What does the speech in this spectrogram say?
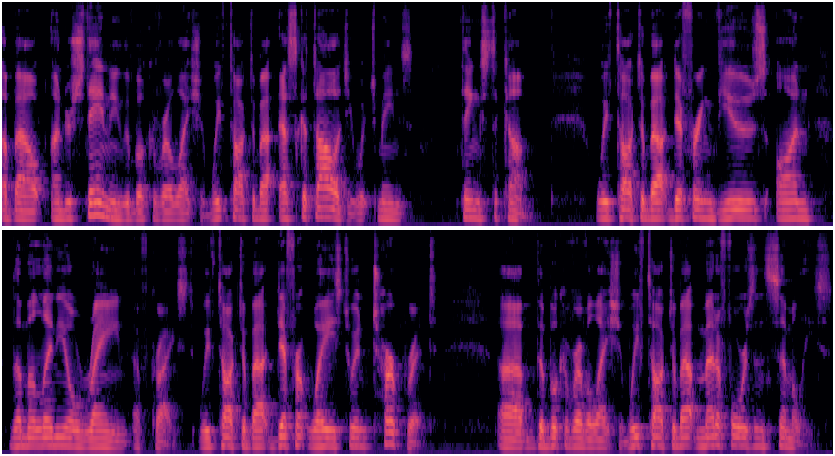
about understanding the book of Revelation. We've talked about eschatology, which means things to come. We've talked about differing views on the millennial reign of Christ. We've talked about different ways to interpret uh, the book of Revelation. We've talked about metaphors and similes.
